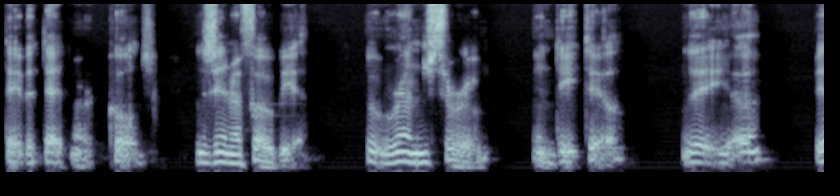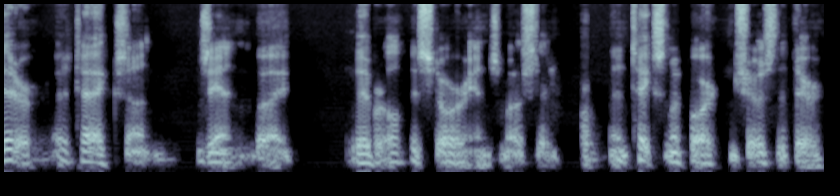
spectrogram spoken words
David Detmer called Zinnophobia, who runs through in detail the uh, bitter attacks on Zinn by liberal historians mostly and takes them apart and shows that they're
